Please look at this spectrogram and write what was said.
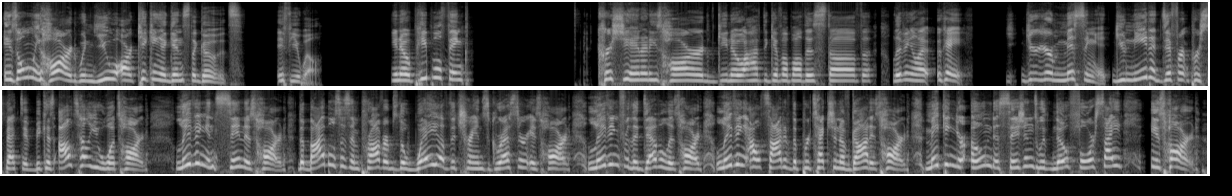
is only hard when you are kicking against the goads, if you will. You know, people think Christianity's hard. You know, I have to give up all this stuff, living a life. Okay, you're, you're missing it. You need a different perspective because I'll tell you what's hard. Living in sin is hard. The Bible says in Proverbs, the way of the transgressor is hard. Living for the devil is hard. Living outside of the protection of God is hard. Making your own decisions with no foresight is hard.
